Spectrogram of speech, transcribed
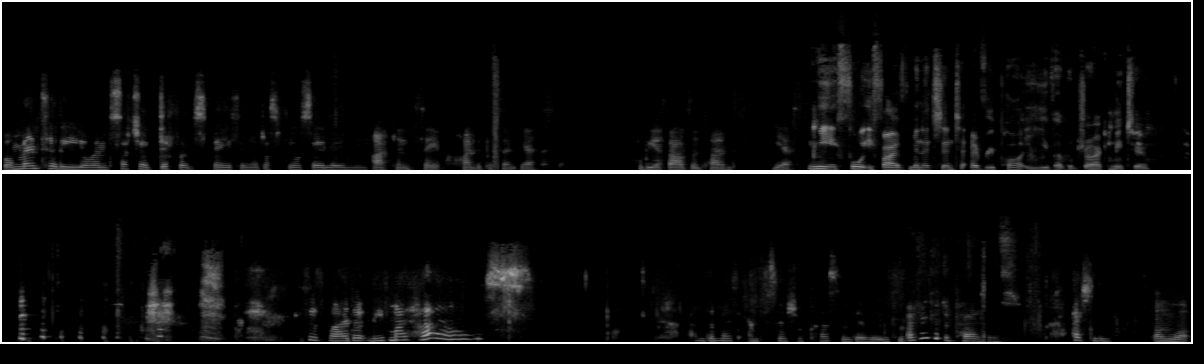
but mentally you're in such a different space and you just feel so lonely. I can say hundred percent yes. Probably a thousand times. Yes. Me, 45 minutes into every party you've ever dragged me to. This is why I don't leave my house. I'm the most antisocial person there is. I think it depends. Actually, On what?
